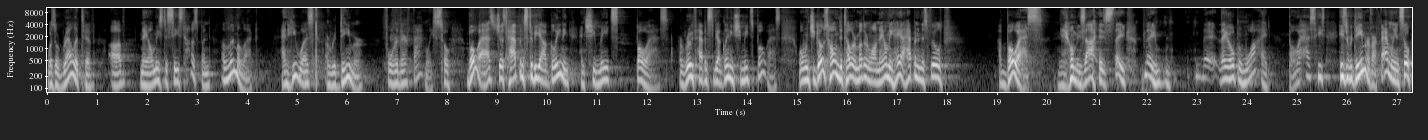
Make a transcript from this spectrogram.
was a relative of Naomi's deceased husband, Elimelech, and he was a redeemer for their family. So Boaz just happens to be out gleaning, and she meets Boaz. Or Ruth happens to be out gleaning, she meets Boaz. Well, when she goes home to tell her mother in law, Naomi, hey, I happened in this field of Boaz, Naomi's eyes, they, they, they, open wide. Boaz, he's, he's a redeemer of our family. And so,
